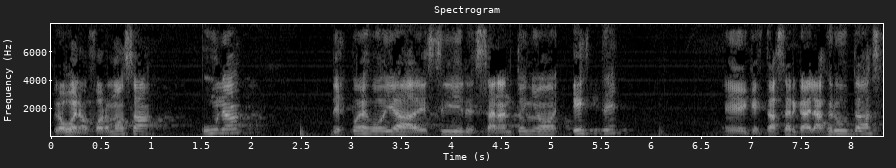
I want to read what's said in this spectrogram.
pero bueno, Formosa, una. Después voy a decir San Antonio Este, eh, que está cerca de las grutas,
